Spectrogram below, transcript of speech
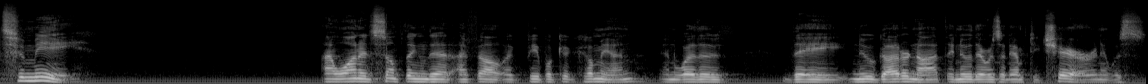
to me, I wanted something that I felt like people could come in, and whether they knew God or not, they knew there was an empty chair, and it was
